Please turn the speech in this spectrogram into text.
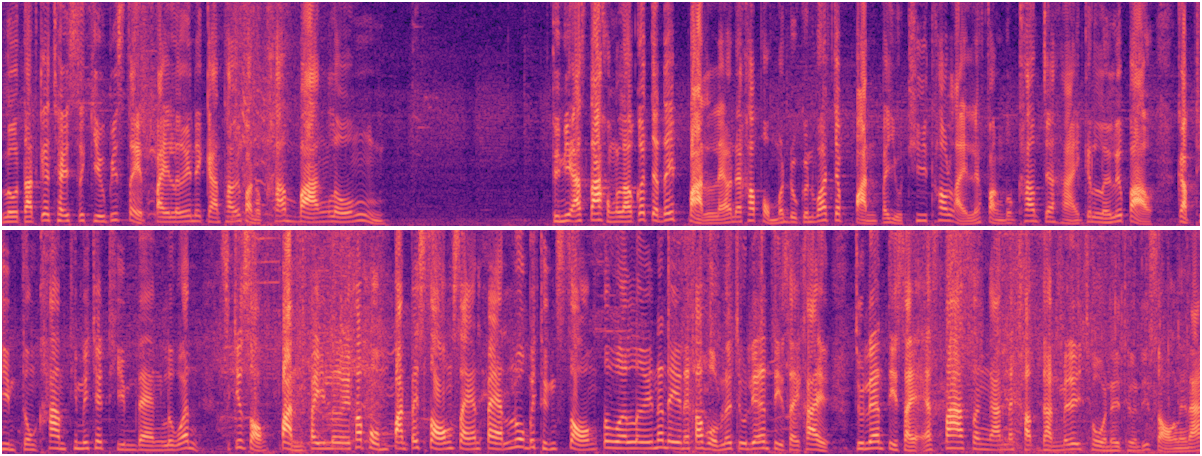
โลตัสก็ใช้สกิลพิเศษไปเลยในการทำให้ฝั่งตรงข้ามบางลง ทีนี้อัสตาของเราก็จะได้ปั่นแล้วนะครับผมมาดูกันว่าจะปั่นไปอยู่ที่เท่าไหร่และฝั่งตรงข้ามจะหายกันเลยหรือเปล่า กับทีมตรงข้ามที่ไม่ใช่ทีมแดงล้วนสกิล2ปั่นไปเลยครับผมปั่นไป2 8 0 0 0 0ล่วงไปถึง 2 ตัวเลยนั่นเองนะครับผมและจูเลียนตีใส่ใครจูเลียนตีใส่แอสตาซะงั้นนะครับดันไม่ได้โชว์ในเทิร์นที่ 2 เลยนะ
